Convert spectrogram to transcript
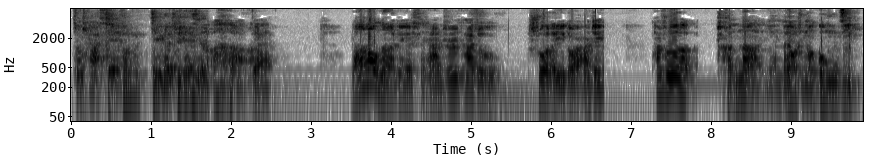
就差写一封这个推荐信了啊。对。然后呢，这个沈亚芝他就说了一段这个，他说臣呢也没有什么功绩，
